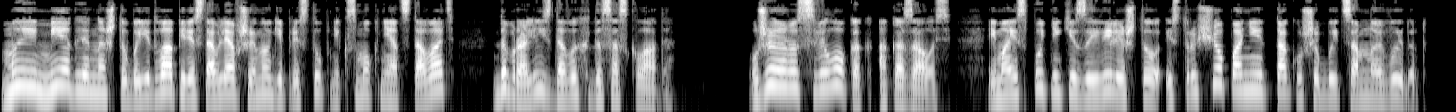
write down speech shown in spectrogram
Мы медленно, чтобы едва переставлявший ноги преступник смог не отставать, добрались до выхода со склада. Уже рассвело, как оказалось, и мои спутники заявили, что из трущоб они так уж и быть со мной выйдут,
